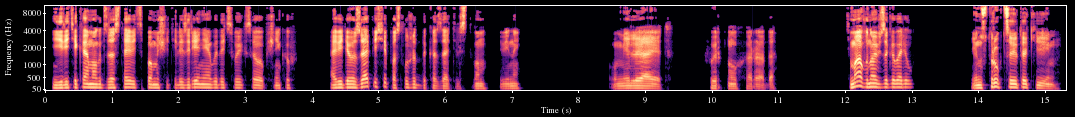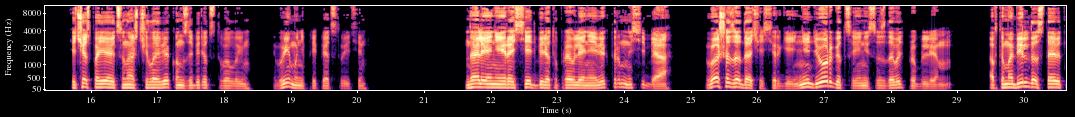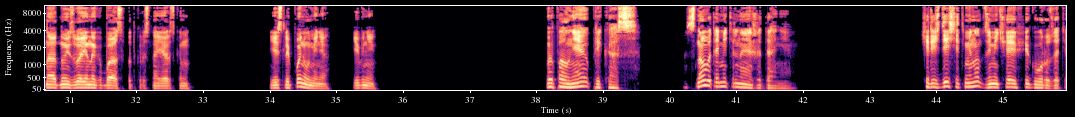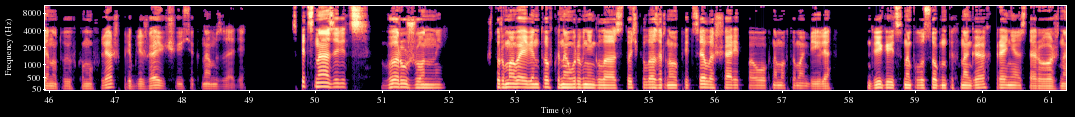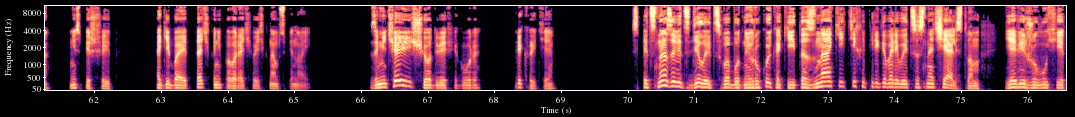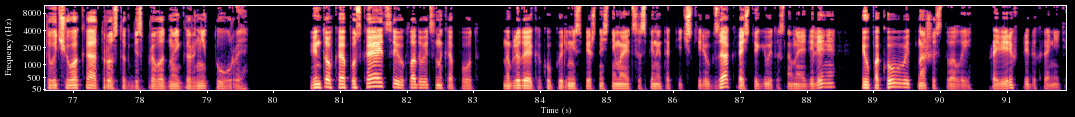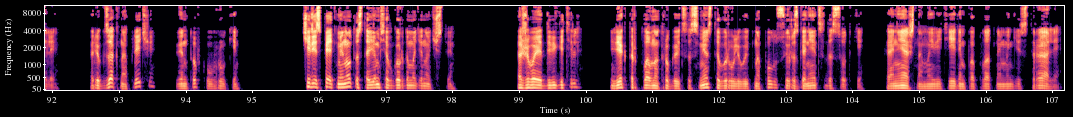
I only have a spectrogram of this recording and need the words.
Еретика могут заставить с помощью телезрения выдать своих сообщников, а видеозаписи послужат доказательством вины». «Умиляет», — фыркнул Харада. Тьма вновь заговорил. «Инструкции такие. Сейчас появится наш человек, он заберет стволы. Вы ему не препятствуете. Далее нейросеть берет управление вектором на себя. Ваша задача, Сергей, не дергаться и не создавать проблем. Автомобиль доставят на одну из военных баз под Красноярском. Если понял меня, кивни. Выполняю приказ. Снова томительное ожидание. Через десять минут замечаю фигуру, затянутую в камуфляж, приближающуюся к нам сзади. Спецназовец, вооруженный. Штурмовая винтовка на уровне глаз, точка лазерного прицела шарит по окнам автомобиля. Двигается на полусогнутых ногах, крайне осторожно, не спешит. Огибает тачку, не поворачиваясь к нам спиной. Замечаю еще две фигуры. Прикрытие. Спецназовец делает свободной рукой какие-то знаки, тихо переговаривается с начальством. Я вижу в ухе этого чувака отросток беспроводной гарнитуры. Винтовка опускается и укладывается на капот. Наблюдая, как упырь неспешно снимает со спины тактический рюкзак, расстегивает основное отделение и упаковывает наши стволы, проверив предохранители. Рюкзак на плечи, винтовку в руки. Через пять минут остаемся в гордом одиночестве. Оживает двигатель. Вектор плавно трогается с места, выруливает на полосу и разгоняется до сотки. Конечно, мы ведь едем по платной магистрали.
